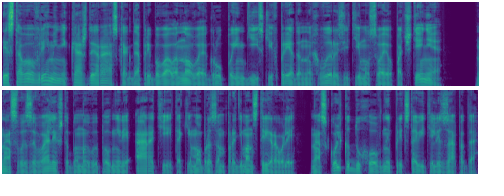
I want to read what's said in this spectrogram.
И с того времени каждый раз, когда прибывала новая группа индийских преданных выразить ему свое почтение, нас вызывали, чтобы мы выполнили арати и таким образом продемонстрировали, насколько духовны представители Запада.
